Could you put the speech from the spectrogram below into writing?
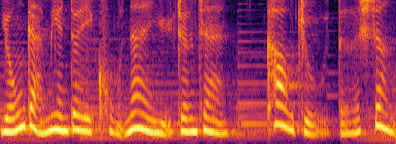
勇敢面对苦难与征战，靠主得胜。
